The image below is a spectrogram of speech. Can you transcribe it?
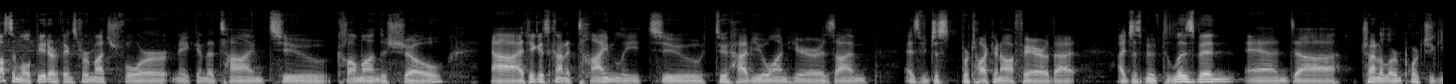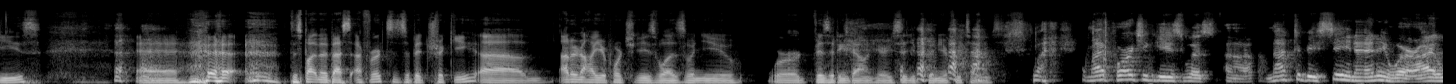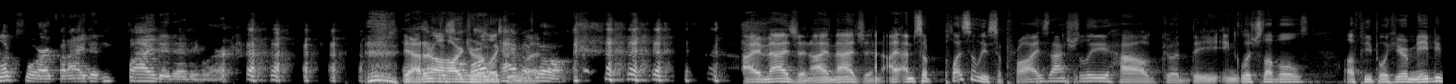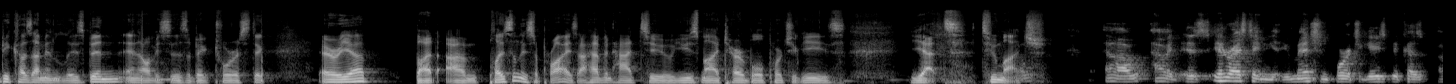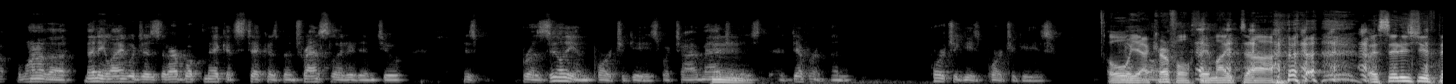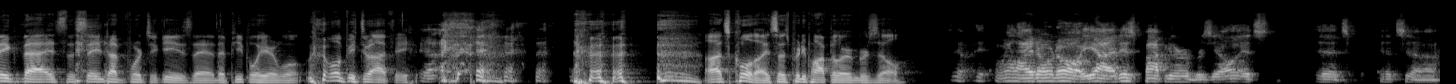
Awesome. Well, Peter, thanks very much for making the time to come on the show. Uh, I think it's kind of timely to to have you on here as I'm as we just were talking off air that I just moved to Lisbon and uh, trying to learn Portuguese. uh, despite my best efforts, it's a bit tricky. Um, I don't know how your Portuguese was when you were visiting down here. You said you've been here a few times. my, my, Portuguese was uh, not to be seen anywhere. I looked for it, but I didn't find it anywhere. yeah, I don't know how hard you're looking. But I imagine. I imagine. I, am so pleasantly surprised, actually, how good the English levels of people here. Maybe because I'm in Lisbon, and obviously there's a big touristic area but I'm pleasantly surprised. I haven't had to use my terrible Portuguese yet too much. Uh, it's interesting you mentioned Portuguese because uh, one of the many languages that our book Make It Stick has been translated into is Brazilian Portuguese, which I imagine mm. is different than Portuguese Portuguese. Oh yeah, careful. They might. Uh, as soon as you think that it's the same type of Portuguese, the the people here won't won't be too happy. Yeah. uh, it's cool though. So it's pretty popular in Brazil. Well, I don't know. Yeah, it is popular in Brazil. It's it's it's uh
